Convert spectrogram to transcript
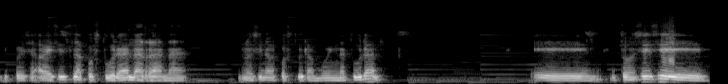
Y pues a veces la postura de la rana no es una postura muy natural. Eh, entonces, eh,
